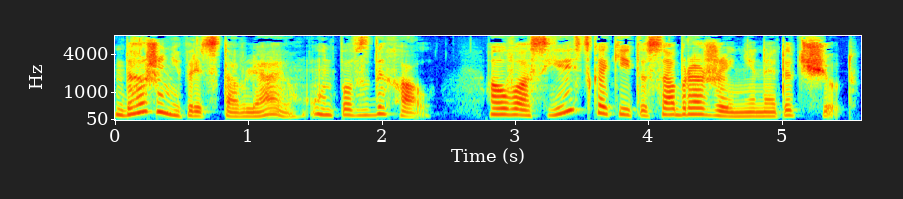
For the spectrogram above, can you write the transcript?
Даже не представляю, он повздыхал. А у вас есть какие-то соображения на этот счет?»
